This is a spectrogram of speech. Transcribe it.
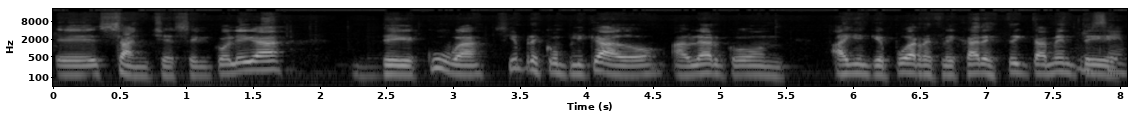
eh, Sánchez, el colega de Cuba. Siempre es complicado hablar con alguien que pueda reflejar estrictamente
